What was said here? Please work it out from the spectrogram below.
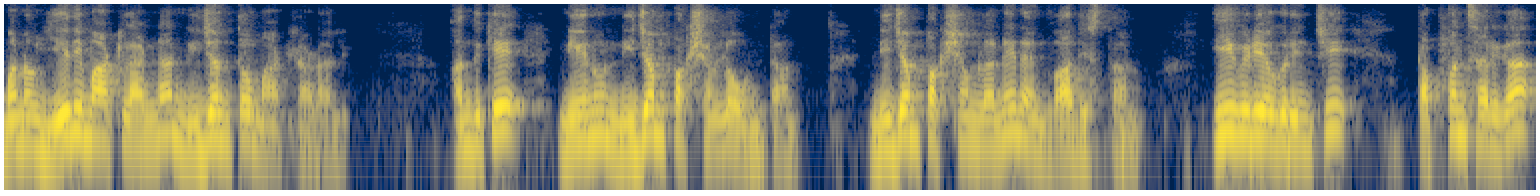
మనం ఏది మాట్లాడినా నిజంతో మాట్లాడాలి. అందుకే నేను నిజం పక్షంలో ఉంటాను. నిజం పక్షంలోనే నేను వాదిస్తాను. ఈ వీడియో గురించి తప్పనిసరిగా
